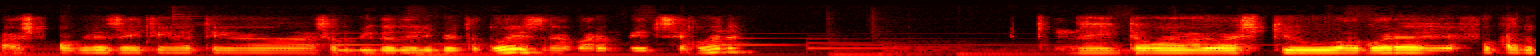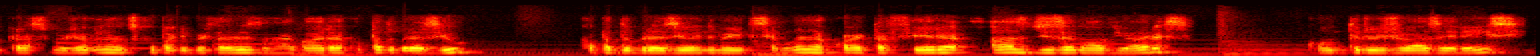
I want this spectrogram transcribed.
acho que o Palmeiras aí tem, tem a, se eu não me engano, a Libertadores, né? agora no meio de semana. Né? Então eu acho que o agora é focar no próximo jogo. Não, desculpa, Libertadores não. Agora é a Copa do Brasil. Copa do Brasil é no meio de semana, quarta-feira, às 19 horas, contra o Juazeirense.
